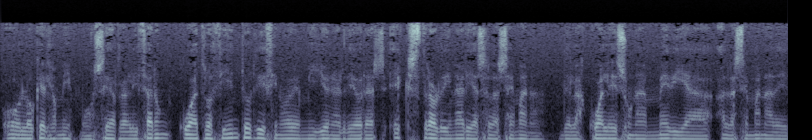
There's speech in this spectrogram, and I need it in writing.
O lo que es lo mismo, se realizaron 419 millones de horas extraordinarias a la semana, de las cuales una media a la semana de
